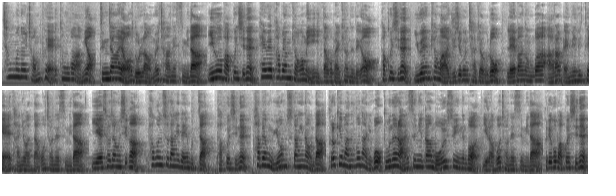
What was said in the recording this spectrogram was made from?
창문을 점프해 통과하며 등장하여 놀라움을 자아냈습니다. 이후 박군 씨는 해외 파병 경험이 있다고 밝혔는데요. 박군 씨는 유엔 평화 유지군 자격으로 레바논과 아랍에미리트에 다녀왔다고 전했습니다. 이에 서장훈 씨가 파군 수당에 대해 묻자 박군 씨는 파병 위험 수당이 나온다. 그렇게 많은 건 아니고 돈을 안 쓰니까 모을 수 있는 것이라고 전했습니다. 그리고 박군 씨는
